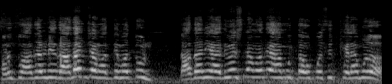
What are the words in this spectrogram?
परंतु आदरणीय दादांच्या माध्यमातून दादांनी अधिवेशनामध्ये हा मुद्दा उपस्थित केल्यामुळं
